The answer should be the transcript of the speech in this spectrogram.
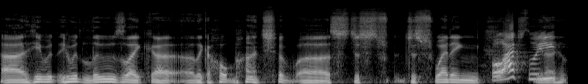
Uh, he would he would lose like uh, like a whole bunch of uh, just just sweating. Well, actually, you know,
